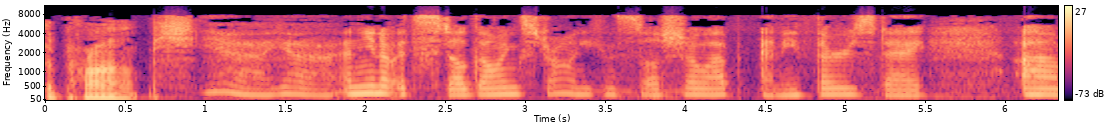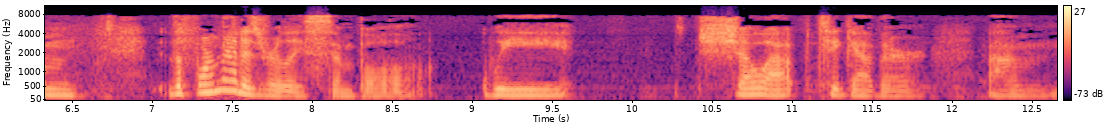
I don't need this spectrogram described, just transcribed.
the prompts? Yeah, yeah, and you know it's still going strong. You can still show up any Thursday. Um, the format is really simple. We show up together, um,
